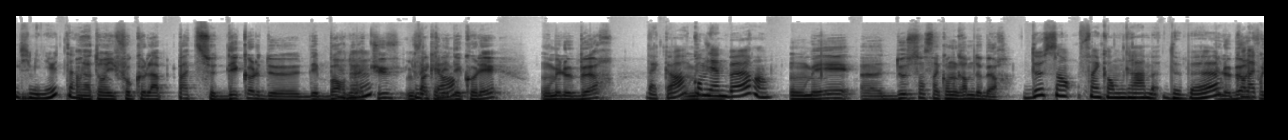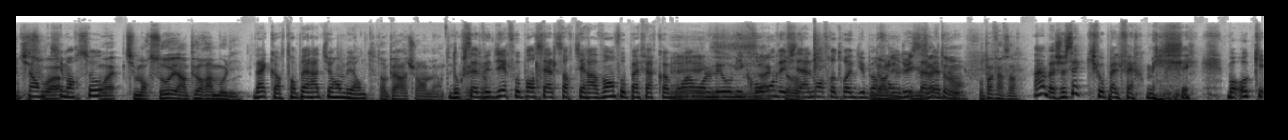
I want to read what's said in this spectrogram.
10 minutes. En attendant, il faut que la pâte se décolle de, des bords de la Mhm. cuve. Une fois qu'elle est décollée, on met le beurre. D'accord. Combien du- de beurre On met euh, 250 grammes de beurre. 250 g de beurre. Et le beurre, il faut qu'il en soit- petits morceaux. Ouais, petits morceaux et un peu ramolli. D'accord, température ambiante. Température ambiante. Donc ça veut dire qu'il faut penser à le sortir avant, faut pas faire comme moi, on le met au micro-ondes et finalement on se retrouve avec du beurre Dans les- fondu, ça va Exactement, faut pas faire ça. Ah bah je sais qu'il faut pas le faire, mais bon ok,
